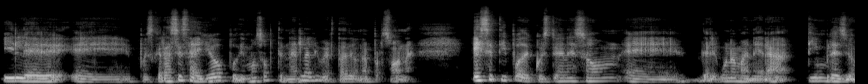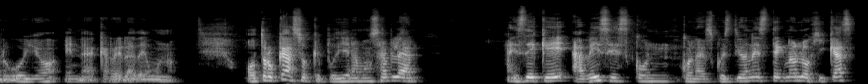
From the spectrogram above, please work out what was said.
y le, eh, pues gracias a ello pudimos obtener la libertad de una persona. Ese tipo de cuestiones son eh, de alguna manera timbres de orgullo en la carrera de uno. Otro caso que pudiéramos hablar es de que a veces con, con las cuestiones tecnológicas,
